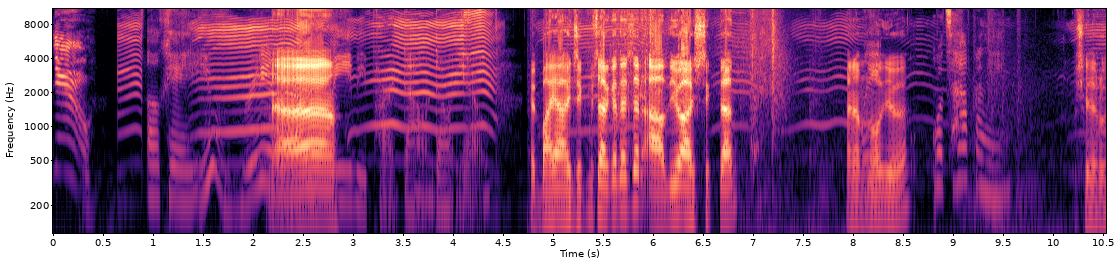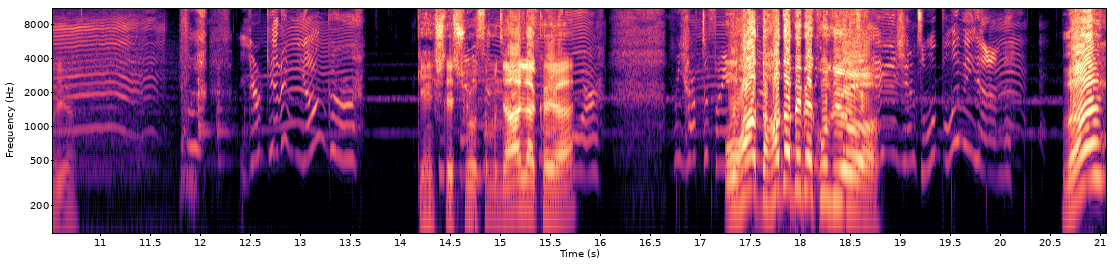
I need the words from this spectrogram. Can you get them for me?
now! Okay, you really Ah. have the baby part down, don't you? Ve bayağı acıkmış arkadaşlar. Ağlıyor açlıktan. Anam ne oluyor? What's happening? Bir şeyler oluyor. You're getting younger. Gençleşiyorsun mu? Ne alaka ya? We have to find Oha daha da bebek oluyor. Lan.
